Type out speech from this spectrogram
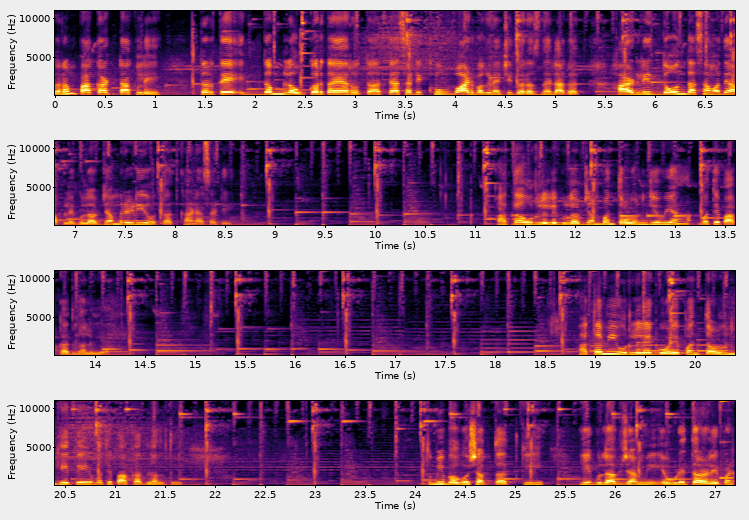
गरम पाकात टाकले तर ते एकदम लवकर तयार होतात त्यासाठी खूप वाट बघण्याची गरज नाही लागत. हार्डली दोन तासामध्ये आपले गुलाबजाम रेडी होतात खाण्यासाठी. आता उरलेले गुलाबजाम पण तळून घेऊया व ते पाकात घालूया. आता मी उरलेले गोळे पण तळून घेते व ते पाकात घालते. तुम्ही बघू शकतात की हे गुलाबजाम मी एवढे तळले पण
